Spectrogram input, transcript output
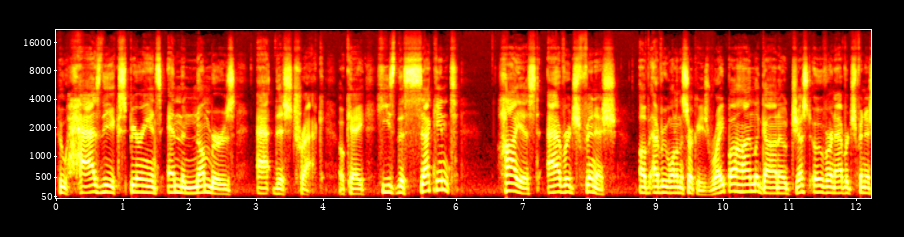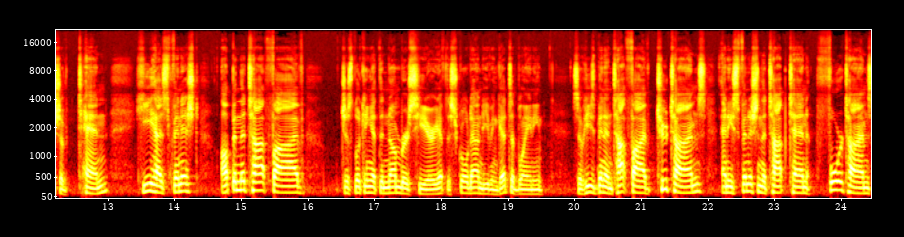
who has the experience and the numbers at this track. Okay. He's the second highest average finish of everyone on the circuit. He's right behind Logano, just over an average finish of 10. He has finished up in the top five. Just looking at the numbers here, you have to scroll down to even get to Blaney. So he's been in top five two times, and he's finished in the top 10 four times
